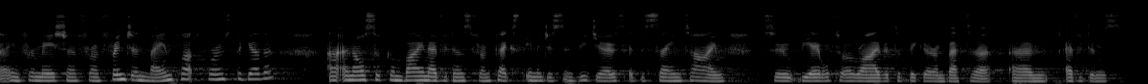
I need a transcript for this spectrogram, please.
uh, information from fringe and main platforms together uh, and also combine evidence from text, images and videos at the same time to be able to arrive at a bigger and better um, evidence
